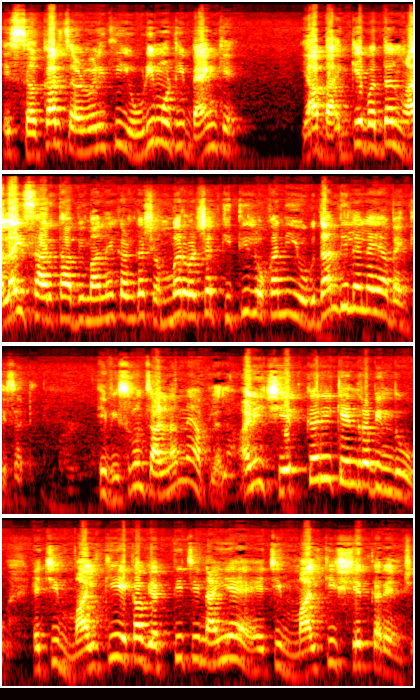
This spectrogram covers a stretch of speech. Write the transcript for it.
हे सहकार चळवळीतली एवढी मोठी बँक आहे. या बँकेबद्दल मलाही सार्थ अभिमान आहे कारण का शंभर वर्षात किती लोकांनी योगदान दिलेलं आहे या बँकेसाठी? हे विसरून चालणार नाही आपल्याला. आणि शेतकरी केंद्रबिंदू ह्याची मालकी एका व्यक्तीची नाही आहे ह्याची मालकी शेतकऱ्यांची.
